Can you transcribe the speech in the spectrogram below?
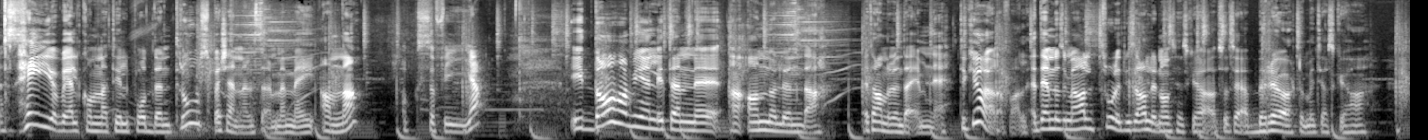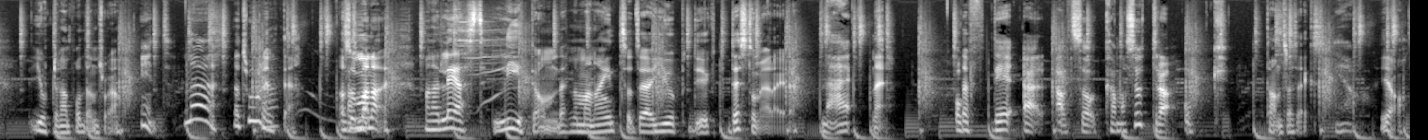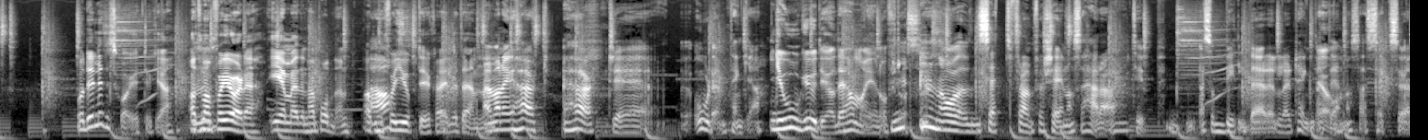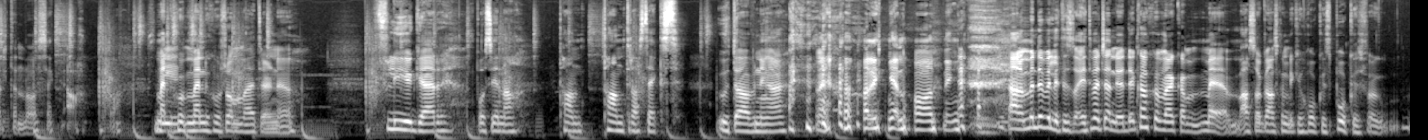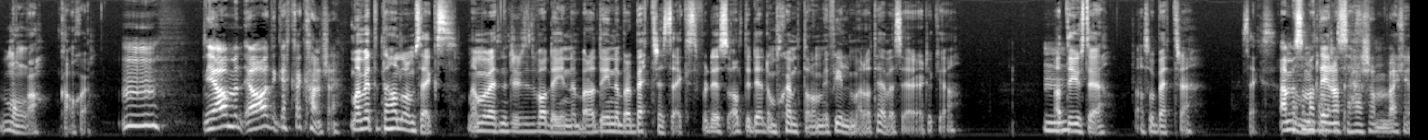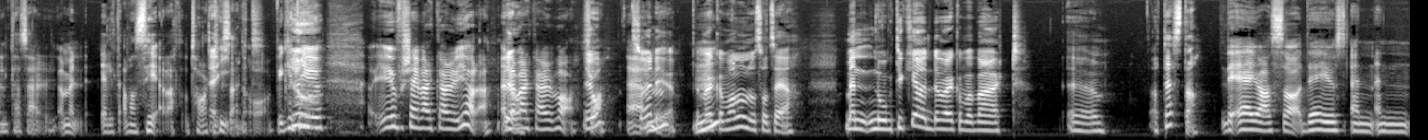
Yes. Hej och välkomna till podden Trosbekännelser med mig Anna. Och Sofia. Idag har vi en liten eh, annorlunda, ett annorlunda ämne, tycker jag i alla fall. Ett ämne som jag aldrig, troligtvis aldrig någonsin skulle ha så att säga, berört om inte jag skulle ha gjort den här podden tror jag. Inte? Nej, jag tror inte. Alltså, man, har, man har läst lite om det men man har inte så att säga djupdykt desto mer i det. Nej. Nej. Och det är alltså Kamasutra och... Tantrasex. Ja. Ja. Och det är lite skojigt tycker jag. Att man får göra det i och med den här podden. Att Ja. man får djupdyka i lite Men ämnen. man har ju hört, hört eh, orden, tänker jag. Jo, gud ja, det har man ju nog förstås. och sett framför sig någon så här typ alltså bilder eller tänkt Ja. att det är något så här sexuellt ändå. Sex, ja, så. Människor, människor som, vad heter det nu, flyger på sina tan tantrasex-utövningar. Nej, jag har ingen aning. Ja, men det är väl lite så. Inte vet jag, det kanske verkar med, alltså, ganska mycket hokus pokus för många, kanske. ja, men ja, det kanske. Man vet att det handlar om sex, men man vet inte riktigt vad det innebär. Det innebär bättre sex, för det är alltid det de skämtar om i filmer och tv-serier, tycker jag. Att det är just det, alltså bättre sex. Ja, men som Om att det är något så här som verkligen tar så här, ja, men, är lite avancerat och tar tid. Exakt. Och, vilket det ju i och för sig verkar göra. Eller Ja. verkar vara. Så. Jo, så är det ju. Mm. Det verkar vara något så att säga. Men nog tycker jag det verkar vara värt eh, att testa. Det är ju alltså, det är ju en, en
